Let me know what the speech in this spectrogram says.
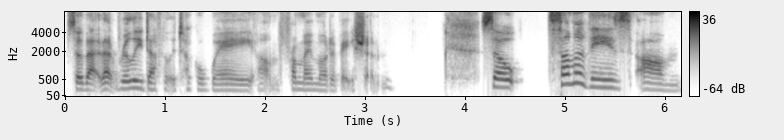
So that, that really definitely took away um, from my motivation. So some of these, um,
